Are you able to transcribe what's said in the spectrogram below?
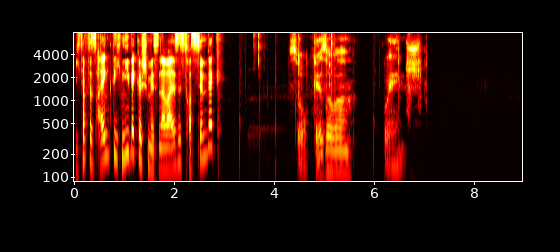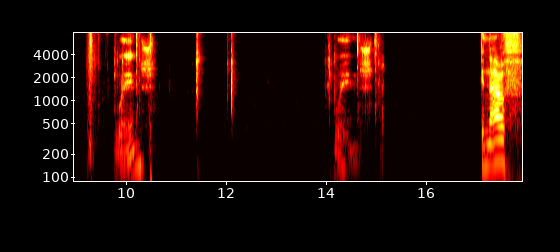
ich habe das eigentlich nie weggeschmissen, aber es ist trotzdem weg. So, Gazzerer. Range. Range. Range. Gnarf.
